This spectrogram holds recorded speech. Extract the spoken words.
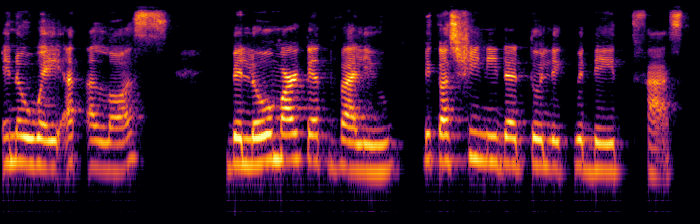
in a way at a loss below market value because she needed to liquidate fast.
